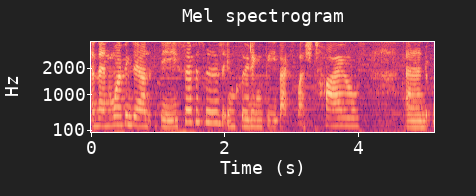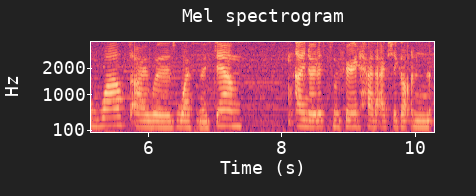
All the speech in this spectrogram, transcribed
And then wiping down the surfaces, including the backsplash tiles. And whilst I was wiping those down, I noticed some food had actually gotten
